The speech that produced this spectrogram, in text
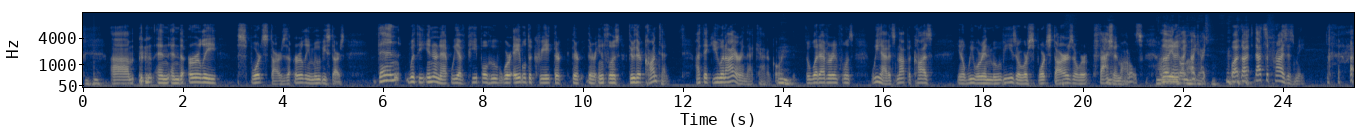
Mm-hmm. Um, and, and the early sports stars, the early movie stars then with the internet, we have people who were able to create their their their influence through their content. I think you and I are in that category. Mm. So whatever influence we have, it's not because you know we were in movies or we're sports stars or we're fashion yeah. models. No, Although you know, I, I, I, well, that surprises me.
